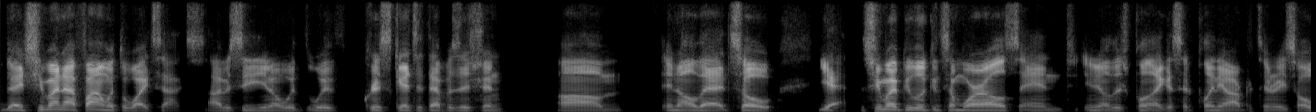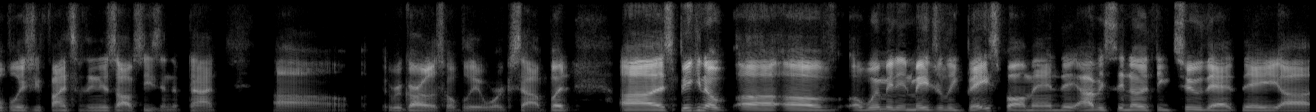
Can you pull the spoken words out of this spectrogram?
that she might not find with the White Sox. Obviously, you know, with with Chris Getz at that position, um, and all that. So yeah, she might be looking somewhere else, and you know, there's plenty, like I said, plenty of opportunities. So hopefully, she finds something this offseason. If not, uh, regardless, hopefully it works out. But uh, speaking of uh, of uh, women in Major League Baseball, man, they obviously another thing too that they uh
